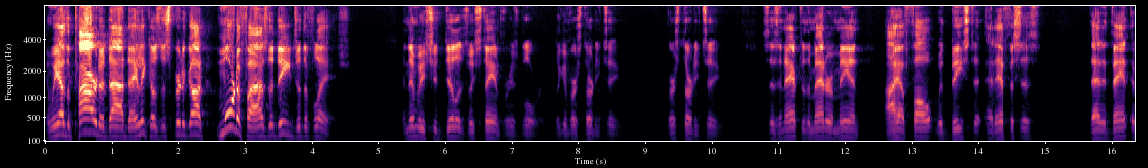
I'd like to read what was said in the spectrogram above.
And we have the power to die daily because the Spirit of God mortifies the deeds of the flesh. And then we should diligently stand for His glory. Look at verse 32. Verse 32 it says, And after the matter of men, I have fought with beasts at, at Ephesus. That advan-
